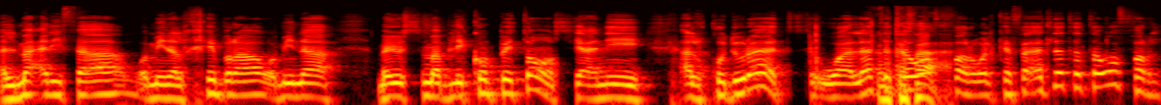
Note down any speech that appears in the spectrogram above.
المعرفة ومن الخبرة ومن ما يسمى بالكومبيتونس يعني القدرات ولا الكفاءة. تتوفر والكفاءات لا تتوفر.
